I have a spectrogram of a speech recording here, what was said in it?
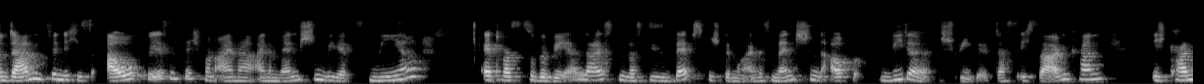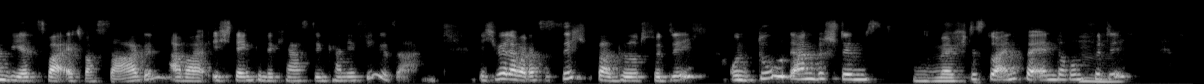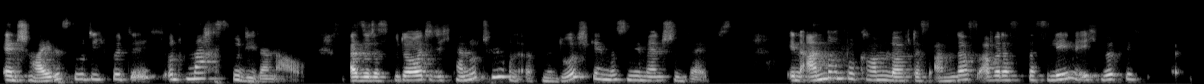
Und dann finde ich es auch wesentlich von einer, einem Menschen wie jetzt mir, etwas zu gewährleisten, was diese Selbstbestimmung eines Menschen auch widerspiegelt, dass ich sagen kann, ich kann dir zwar etwas sagen, aber ich denke, eine Kerstin kann dir viel sagen. Ich will aber, dass es sichtbar wird für dich und du dann bestimmst, möchtest du eine Veränderung mhm. für dich entscheidest du dich für dich und machst du die dann auch. Also das bedeutet, ich kann nur Türen öffnen. Durchgehen müssen die Menschen selbst. In anderen Programmen läuft das anders, aber das, das lehne ich wirklich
